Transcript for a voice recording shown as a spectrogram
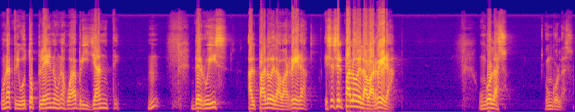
un atributo pleno, una jugada brillante de Ruiz al palo de la barrera. Ese es el palo de la barrera. Un golazo, un golazo.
